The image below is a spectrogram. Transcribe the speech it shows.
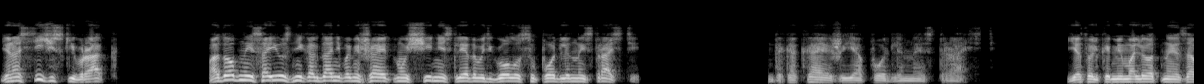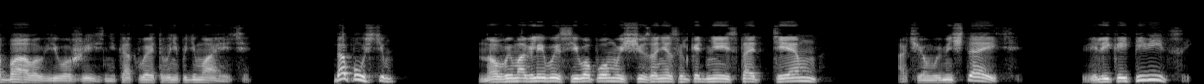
династический брак. Подобный союз никогда не помешает мужчине следовать голосу подлинной страсти. Да какая же я подлинная страсть? Я только мимолетная забава в его жизни, как вы этого не понимаете. Допустим. Но вы могли бы с его помощью за несколько дней стать тем, о чем вы мечтаете, великой певицей.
